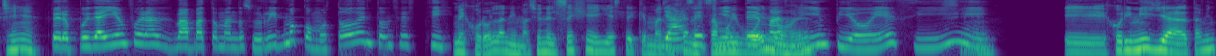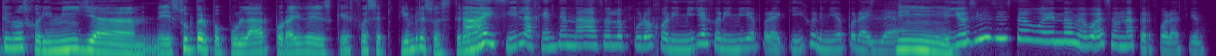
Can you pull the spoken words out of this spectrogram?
Sí, Pero pues de ahí en fuera va, va tomando su ritmo como todo, entonces sí. mejoró la animación, el CGI este que Ya manejan se está muy siente bueno, más ¿eh? limpio, ¿eh? Sí. Sí. Eh, Jorimilla, también tuvimos Jorimilla, eh, súper popular por ahí de, ¿qué fue? ¿Septiembre su estreno? Ay, sí, la gente andaba solo puro jorimilla, jorimilla por aquí, jorimilla por allá. Sí. Y yo, sí, sí, está bueno, me voy a hacer una perforación.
